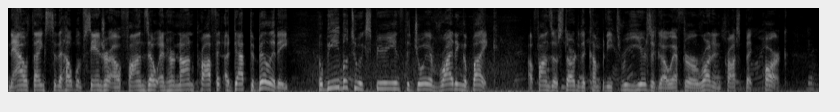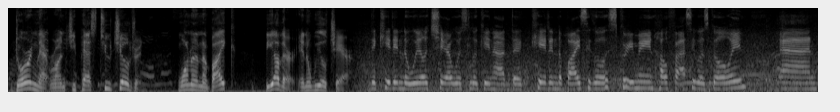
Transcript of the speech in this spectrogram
Now, thanks to the help of Sandra Alfonso and her nonprofit Adaptability, he'll be able to experience the joy of riding a bike. Alfonso started the company three years ago after a run in Prospect Park. During that run, she passed two children, one on a bike, the other in a wheelchair. The kid in the wheelchair was looking at the kid in the bicycle screaming how fast he was going. And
